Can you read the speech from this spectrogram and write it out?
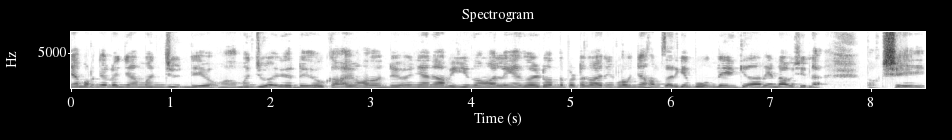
ഞാൻ പറഞ്ഞല്ലോ ഞാൻ മഞ്ജുവിന്റെയോ മഞ്ജു വാര്യരുടെയോ കായമാധവന്റെയോ ഞാൻ അഭിഹിതമോ അല്ലെങ്കിൽ അതുമായിട്ട് ബന്ധപ്പെട്ട കാര്യങ്ങളോ ഞാൻ സംസാരിക്കാൻ പോകുന്നില്ല. എനിക്ക് അറിയേണ്ട ആവശ്യമില്ല. പക്ഷേ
